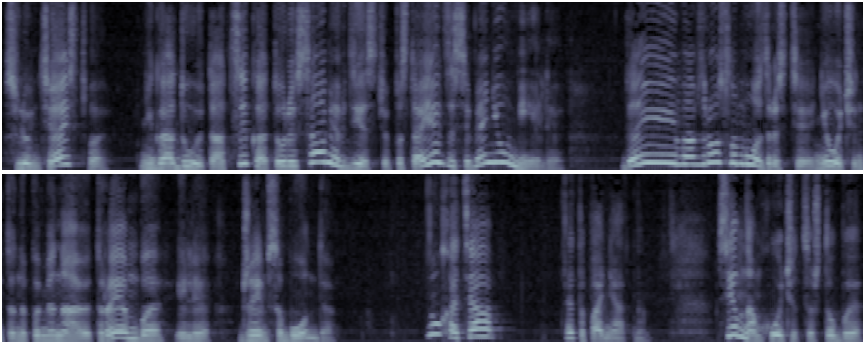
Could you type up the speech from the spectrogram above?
слюнтяйства негодуют отцы, которые сами в детстве постоять за себя не умели. Да и во взрослом возрасте не очень-то напоминают Рэмбо или Джеймса Бонда. Ну, хотя это понятно. Всем нам хочется, чтобы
